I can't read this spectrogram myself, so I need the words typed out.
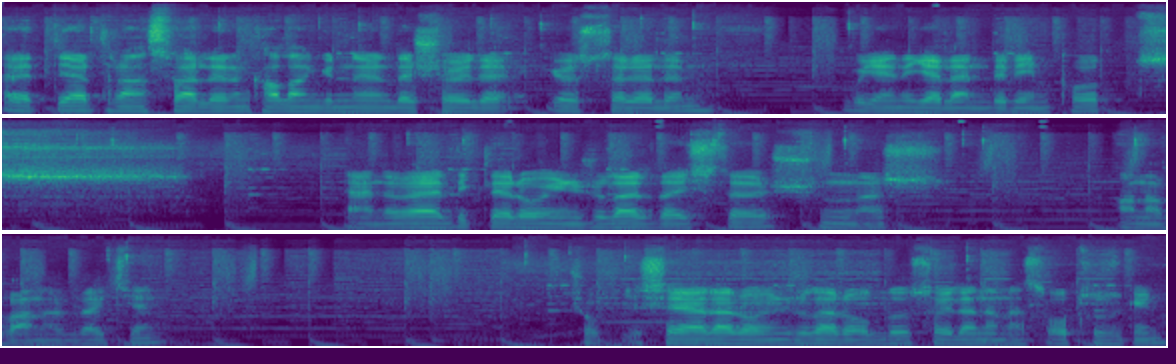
Evet diğer transferlerin kalan günlerini de şöyle gösterelim. Bu yeni gelen input. Yani verdikleri oyuncular da işte şunlar. ana banner'daki. Çok işe yarar oyuncular olduğu söylenemez. 30 gün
